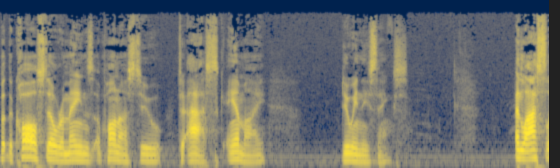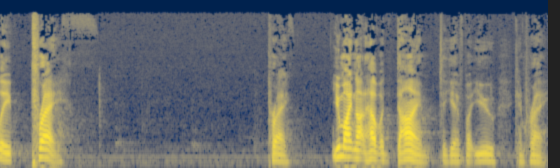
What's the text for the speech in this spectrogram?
But the call still remains upon us to, to ask Am I doing these things? And lastly, pray. Pray. You might not have a dime to give, but you can pray.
